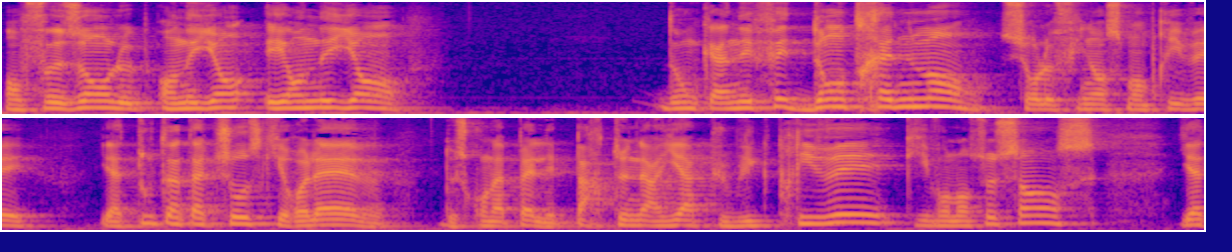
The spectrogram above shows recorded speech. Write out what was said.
en faisant le, en ayant et en ayant donc un effet d'entraînement sur le financement privé. Il y a tout un tas de choses qui relèvent de ce qu'on appelle les partenariats publics-privés qui vont dans ce sens. Il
